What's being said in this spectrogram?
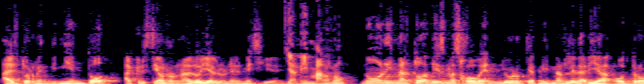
alto rendimiento a Cristiano Ronaldo y a Lionel Messi. ¿eh? Y a Neymar, ¿no? No, Neymar todavía es más joven. Yo creo que a Neymar le daría otro,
